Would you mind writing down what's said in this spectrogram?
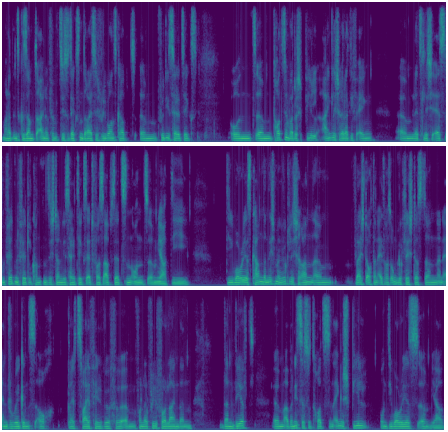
Man hat insgesamt 51 zu 36 Rebounds gehabt ähm, für die Celtics. Und ähm, trotzdem war das Spiel eigentlich relativ eng. Ähm, letztlich erst im vierten Viertel konnten sich dann die Celtics etwas absetzen und ähm, ja, die, die Warriors kamen dann nicht mehr wirklich ran. Ähm, vielleicht auch dann etwas unglücklich, dass dann ein Andrew Wiggins auch gleich zwei Fehlwürfe ähm, von der Free-Throw-Line dann, dann wirft. Aber nichtsdestotrotz ein enges Spiel und die Warriors ähm, ja,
